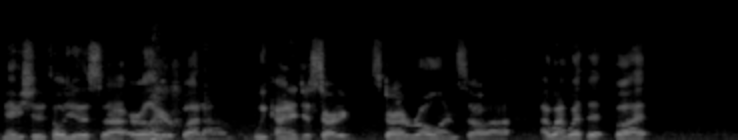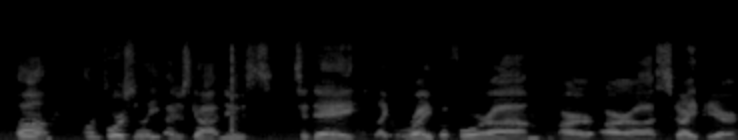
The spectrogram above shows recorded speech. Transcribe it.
maybe should have told you this uh, earlier, but um, we kind of just started started rolling, so uh, I went with it. But um, unfortunately, I just got news today, like right before um, our our uh, Skype here,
